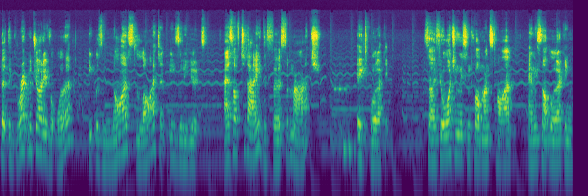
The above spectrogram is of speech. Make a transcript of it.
but the great majority of it worked. It was nice, light, and easy to use. As of today, the 1st of March, it's working. So if you're watching this in 12 months time and it's not working,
